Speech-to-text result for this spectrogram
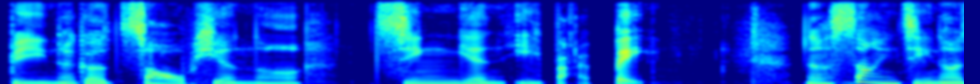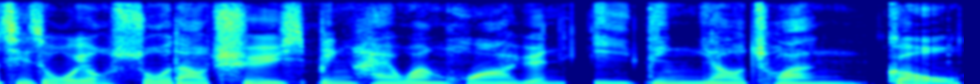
比那个照片呢惊艳一百倍。那上一集呢，其实我有说到去滨海湾花园一定要穿够，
